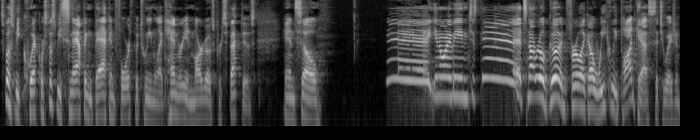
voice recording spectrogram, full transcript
supposed to be quick. We're supposed to be snapping back and forth between like Henry and Margot's perspectives, and so, eh, you know what I mean? Just. Eh, it's not real good for like a weekly podcast situation.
